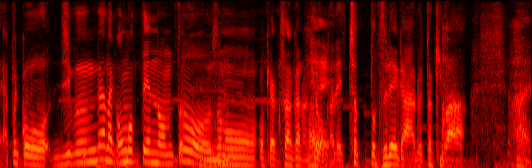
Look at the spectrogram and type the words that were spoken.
やっぱりこう自分がなんか思ってんのと、そのお客さんからの評価でちょっとズレがある時は、はい、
